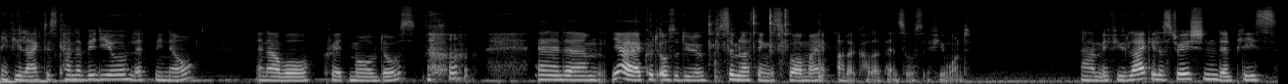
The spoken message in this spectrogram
If you like this kind of video, let me know and I will create more of those. and um, yeah, I could also do similar things for my other color pencils if you want. Um, if you like illustration, then please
